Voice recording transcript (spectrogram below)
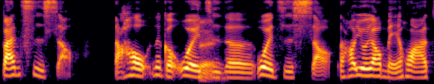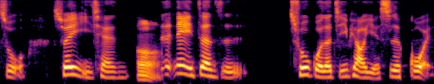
班次少，然后那个位置的位置少，然后又要梅花座，所以以前那那一阵子。出国的机票也是贵，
